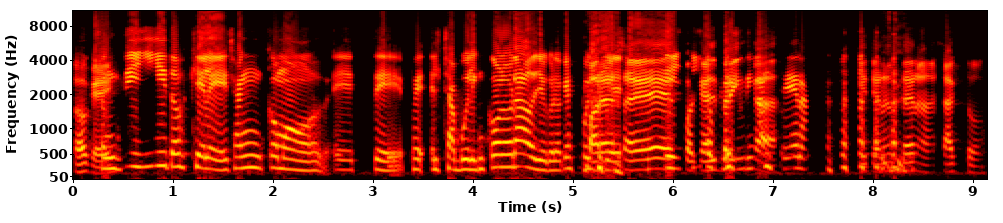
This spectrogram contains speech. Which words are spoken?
Okay. Son grillitos que le echan como este pues, el chapulín colorado, yo creo que es porque, Parece, porque él brinca y tiene antena, exacto.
